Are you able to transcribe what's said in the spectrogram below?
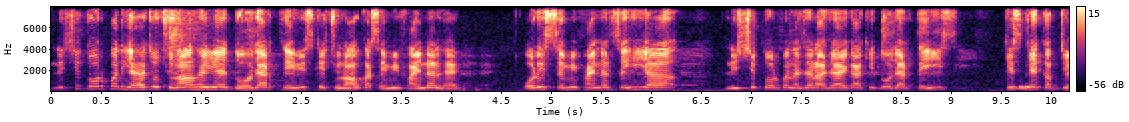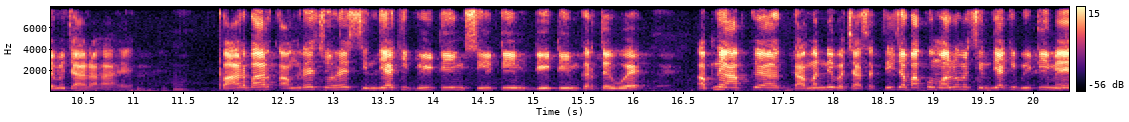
निश्चित तौर पर यह जो चुनाव है, यह 2023 के चुनाव का सेमीफाइनल है और इस सेमीफाइनल से ही यह निश्चित तौर पर नज़र आ जाएगा कि 2023 किसके कब्जे में जा रहा है। बार बार कांग्रेस जो है, सिंधिया की B team, C team, D team करते हुए अपने आप के दामन नहीं बचा सकती। जब आपको मालूम है, सिंधिया की बी टीम है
